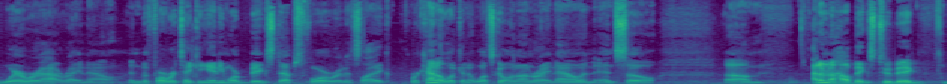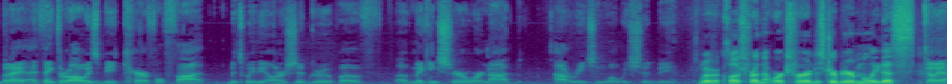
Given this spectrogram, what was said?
where we're at right now. And before we're taking any more big steps forward, it's like we're kind of looking at what's going on right now. And, and so um, I don't know how big's too big, but I, I think there'll always be careful thought between the ownership group of, of making sure we're not outreaching what we should be. We have a close friend that works for a distributor, Maletis. Oh yeah,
